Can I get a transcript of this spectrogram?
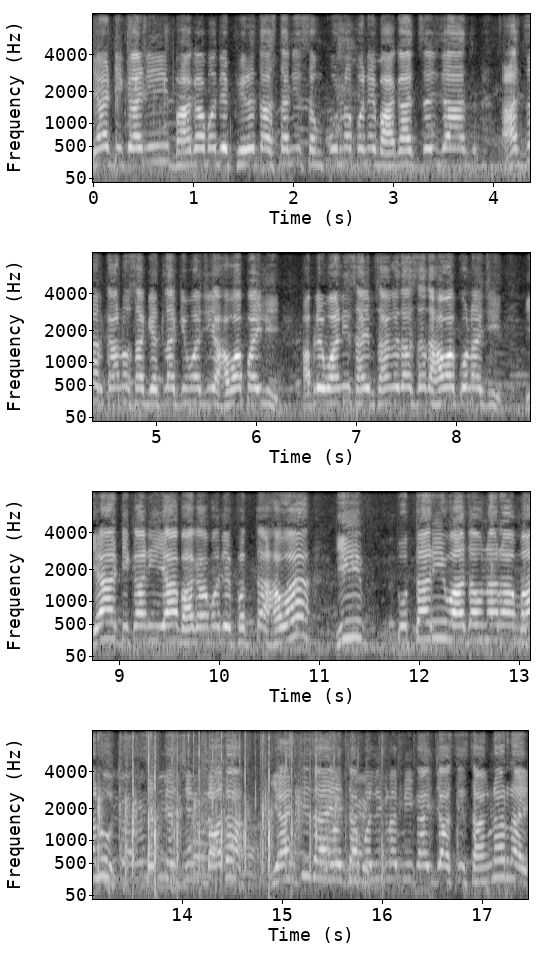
या ठिकाणी भागामध्ये फिरत असताना संपूर्णपणे भागाचं जा आज जर कानोसा घेतला किंवा जी हवा पाहिली आपले वाणी साहेब सांगत असतात हवा कोणाची? या ठिकाणी या भागामध्ये फक्त हवा ही तुतारी वाजवणारा माणूस सत्यशील दादा यांचीच आहे याच्या पलीकडे मी काही जास्ती सांगणार नाही.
